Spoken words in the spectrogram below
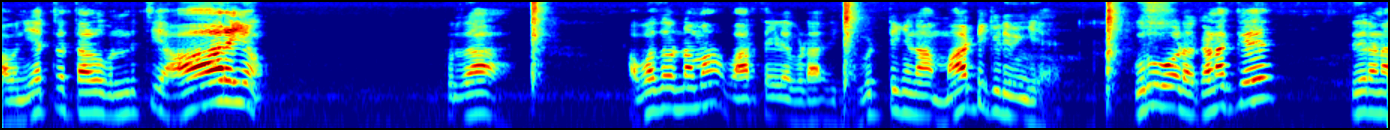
அவன் ஏற்றத்தாழ்வு நினச்சி யாரையும் புரியுதா? அவதொண்டமாக வார்த்தைகளை விடாதீங்க. விட்டிங்கன்னா மாட்டிக்கிடுவீங்க. குருவோட கணக்கு தீரண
